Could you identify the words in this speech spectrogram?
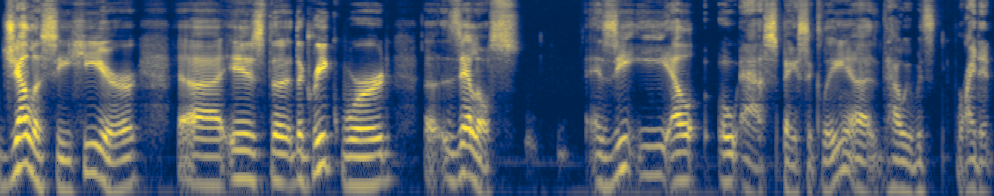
jealousy here uh, is the, the Greek word uh, zelos, Z E L O S, basically, uh, how we would write it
